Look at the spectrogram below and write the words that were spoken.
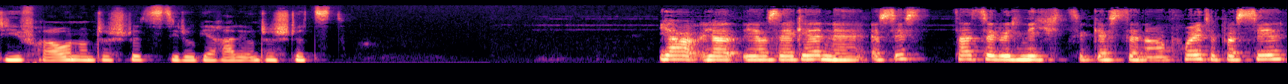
die Frauen unterstützt, die du gerade unterstützt? Ja, ja, ja, sehr gerne. Es ist tatsächlich nicht gestern auf heute passiert.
